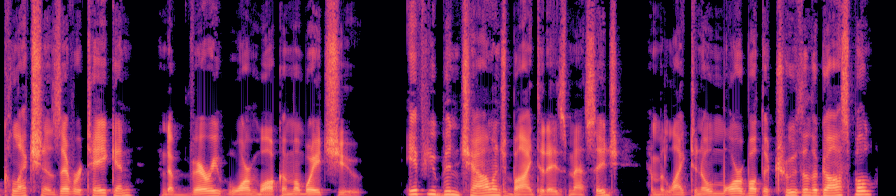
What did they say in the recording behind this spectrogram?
collection is ever taken, and a very warm welcome awaits you. If you've been challenged by today's message and would like to know more about the truth of the gospel,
